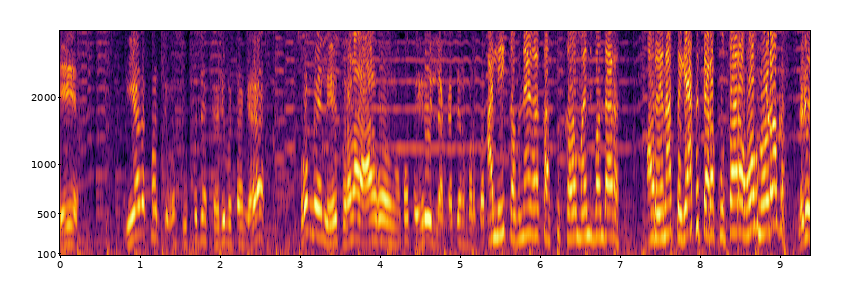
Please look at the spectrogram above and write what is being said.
ಏ ನೀ ಬರ್ತೀವಿ ಸುಪ್ಪದ ಕಡಿ ಬಿಟ್ಟಂಗ. ಸರಳ ಆಗೋ ನೋಡ್ಕೊತ ಇರಿ ಲೆಕ್ಕಾಚಾರ ಅಲ್ಲಿ ಕಬ್ನ್ಯಾಗ ಕಸಕ್ಕ ಮಂದಿ ಬಂದಾರ. ಅವ್ರ ಏನ ತೆಗ್ಯಾಕತ್ಯಾರ ಕೂತಾರ ಹೋಗ್ ನೋಡೋಗ ನಡಿ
